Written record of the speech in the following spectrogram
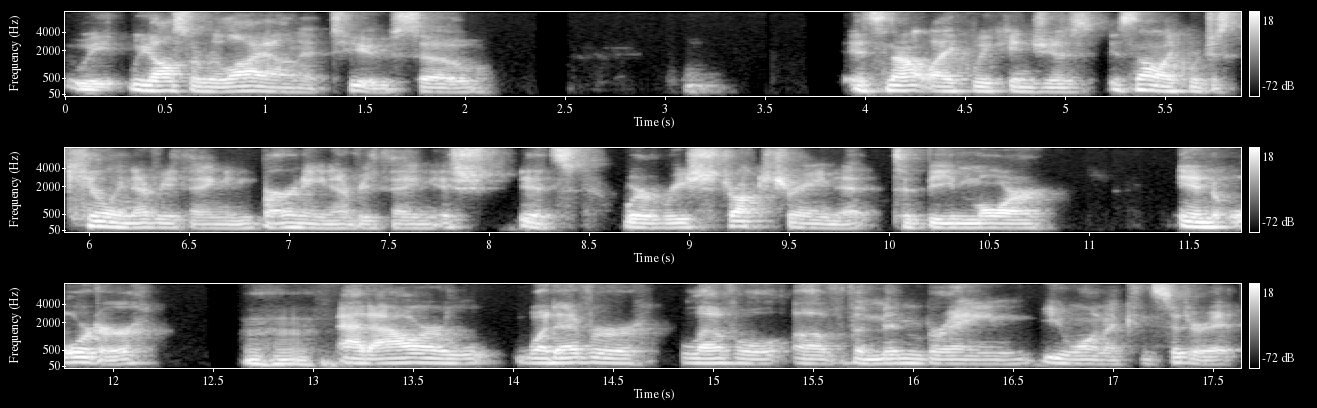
we, we also rely on it too. So it's not like we can just, it's not like we're just killing everything and burning everything. It's, it's we're restructuring it to be more in order mm-hmm. at our whatever level of the membrane you want to consider it.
